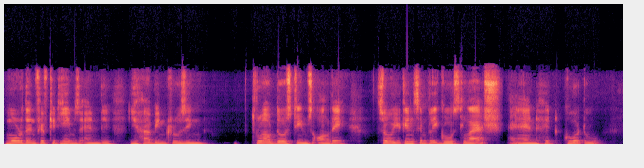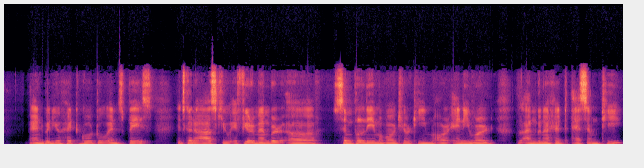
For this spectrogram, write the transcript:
more than 50 teams and you have been cruising throughout those teams all day. So you can simply go slash and hit go to. And when you hit go to and space it's going to ask you if you remember a simple name about your team or any word. I'm gonna hit SMT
